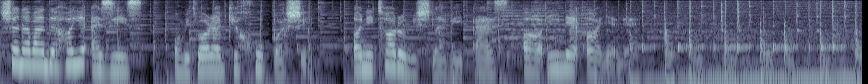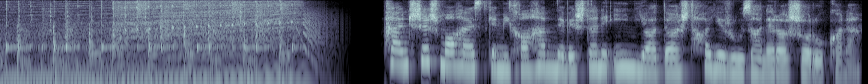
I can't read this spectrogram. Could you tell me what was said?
شنونده های عزیز امیدوارم که خوب باشید آنیتا رو میشنوید از آین آینه پنج شش ماه است که می‌خواهم نوشتن این یادداشت های روزانه را شروع کنم.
